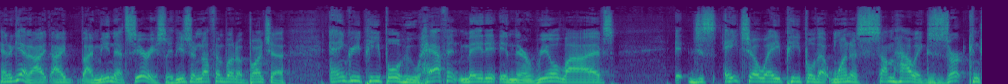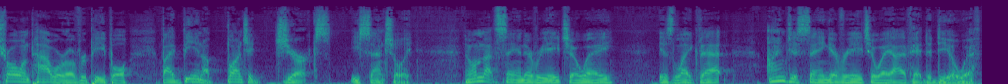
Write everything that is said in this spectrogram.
And again, I, I, I, mean that seriously. These are nothing but a bunch of angry people who haven't made it in their real lives just HOA people that want to somehow exert control and power over people by being a bunch of jerks, essentially. Now, I'm not saying every HOA is like that. I'm just saying every HOA I've had to deal with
